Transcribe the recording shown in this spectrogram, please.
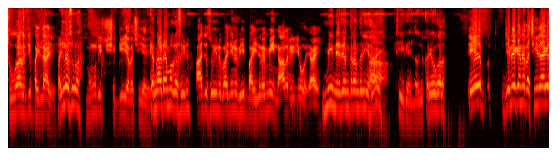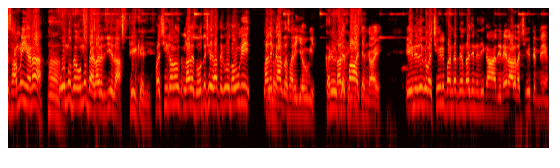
ਸੂਆ ਵੀਰ ਜੀ ਪਹਿਲਾ ਜੀ। ਪਹਿਲਾ ਸੂਆ? ਮੂੰਹ ਦੀ ਛਿੱਗੀ ਆ ਬੱਚੀ ਆ ਜੀ ਕਿੰਨਾ ਟਾਈਮ ਹੋ ਗਿਆ ਸੂਈ ਨੂੰ? ਅੱਜ ਸੂਈ ਨੂੰ ਬਾਈ ਜੀ ਨੂੰ 20 22 ਦਿਨ ਮਹੀਨਾ ਨਾਲ ਵੀਰ ਜੀ ਹੋ ਜਾਏ। ਮਹੀਨੇ ਦੇ ਅੰਦਰ ਅੰਦਰ ਹੀ ਹੈ। ਠੀਕ ਹੈ ਲਓ ਜੀ ਕਰਿਓ ਗੱਲ। ਇਹ ਜਿਹਨੇ ਕਹਿੰਦੇ ਵੱਛੀ ਲੈ ਕੇ ਸਾਹਮਣੇ ਆ ਨਾ ਉਹਨੂੰ ਫਿਰ ਉਹਨੂੰ ਫਾਇਦਾ ਵੀਰ ਜੀ ਇਹਦਾ। ਠੀਕ ਹੈ ਜੀ। ਵੱਛੀ ਨਾਲੋਂ ਨਾਲੇ ਦੁੱਧ 6-7 ਕਿਲੋ ਦਊਗੀ ਨਾਲੇ ਘਰ ਦਾ ਸਾਰੀ ਜਾਊਗੀ। ਨਾਲੇ ਭਾਅ। ਚੰਗਾ ਏ। ਇਹਨੇ ਦੀ ਕੋਈ ਵੱਛੀ ਵੀ ਫੰਡਰ ਦਿੰਦਾ ਜਿੰਨੇ ਦੀ ਗਾਂ ਦੇਣੇ ਨਾਲ ਵੱਛੀ ਵੀ ਦਿੰਨੇ ਆ।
